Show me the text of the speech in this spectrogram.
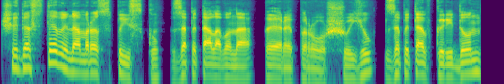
Чи дасте ви нам розписку? запитала вона. Перепрошую, запитав корідон,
